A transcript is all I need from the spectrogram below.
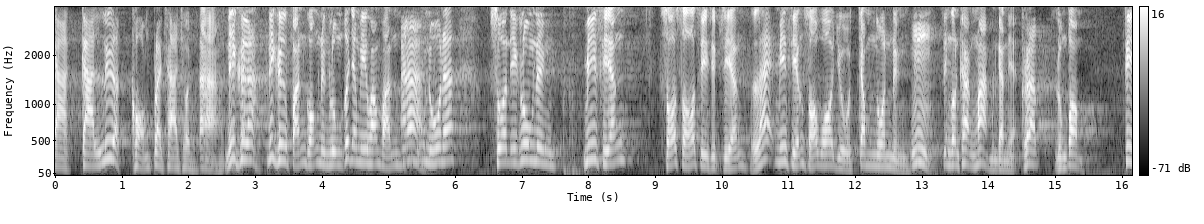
จากการเลือกของประชาชน อ่า นี่คือนี่คือฝันของหนึ่งลุงก็ยังมีความฝันอ่าลุงหนูนะ ส่วนอีกลุงหนึ่งมีเสียงสส40 เสียง และมีเสียงสวอยู่จำนวนหนึ่งซึ่งค่อนข้างมากเหมือนกันเนี่ยครับ ลุงป้อม ที่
